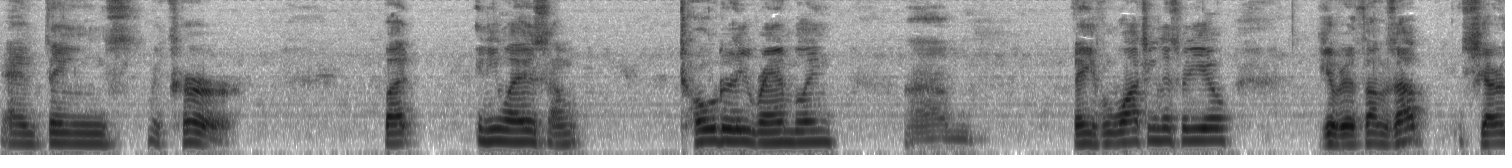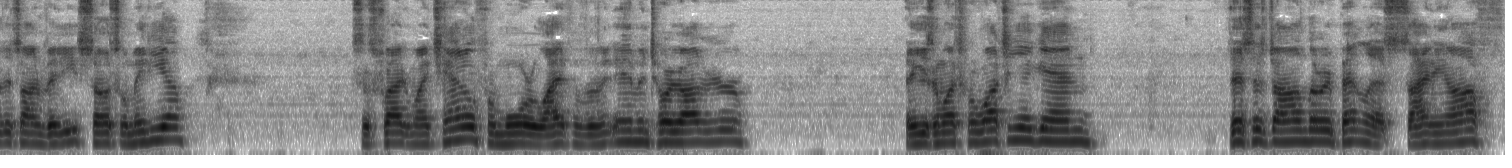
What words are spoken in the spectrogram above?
and things occur. But anyways, I'm totally rambling. Um, thank you for watching this video. Give it a thumbs up. Share this on video, social media. Subscribe to my channel for more Life of an Inventory Auditor. Thank you so much for watching again. This is Don the Repentless signing off.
